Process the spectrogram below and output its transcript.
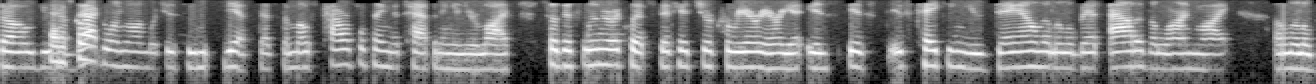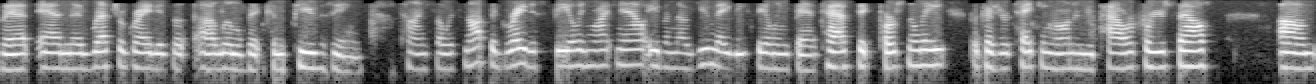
So you That have that going on, which is, yes, that's the most powerful thing that's happening in your life. So this lunar eclipse that hits your career area is, is, is taking you down a little bit out of the limelight a little bit, and the retrograde is a, a little bit confusing time. So it's not the greatest feeling right now, even though you may be feeling fantastic personally because you're taking on a new power for yourself. Um,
